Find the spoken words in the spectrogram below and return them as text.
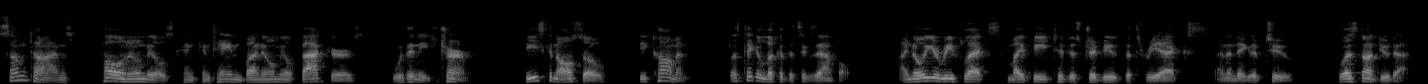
Sometimes polynomials can contain binomial factors within each term. These can also be common. Let's take a look at this example. I know your reflex might be to distribute the 3x and the negative 2, but let's not do that.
